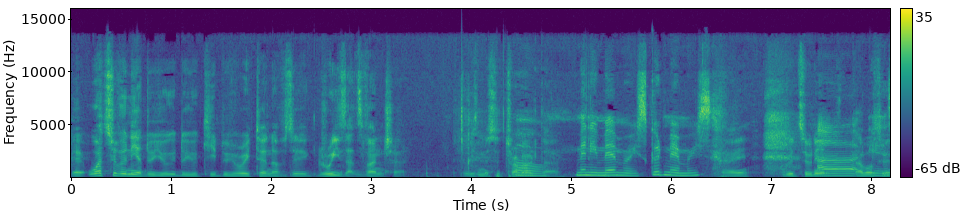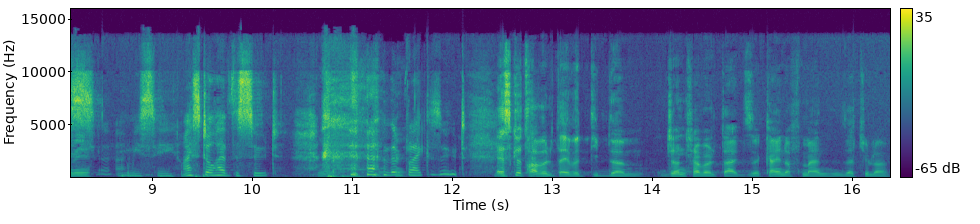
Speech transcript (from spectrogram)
Uh, what souvenir do you, do you keep, do you return of the Greece adventure? With Mr. Travolta? Oh, Travolta many memories, good memories. Oui. Good souvenir Uh, bon yes. souvenir Let me see. I still have the suit, the black suit. Est-ce que Travolta est votre type d'homme John Travolta the kind of man that you love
